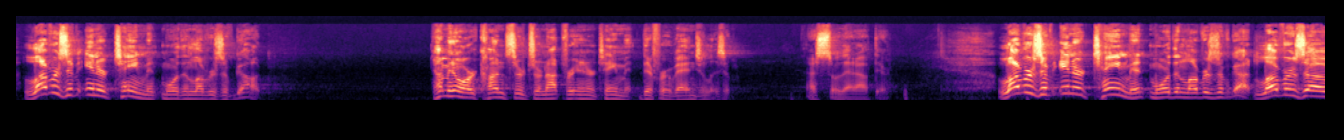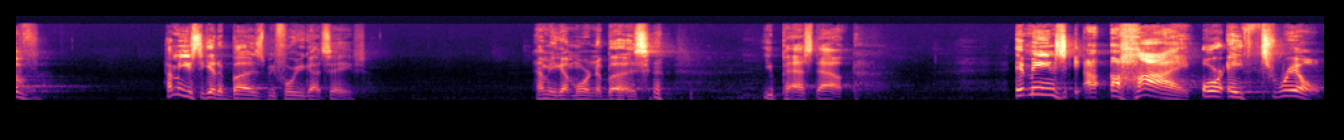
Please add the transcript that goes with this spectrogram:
Lovers of entertainment more than lovers of God. How many of our concerts are not for entertainment, they're for evangelism? Let's throw that out there. Lovers of entertainment more than lovers of God. Lovers of, how many used to get a buzz before you got saved? How many got more than a buzz? you passed out. It means a high or a thrill.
